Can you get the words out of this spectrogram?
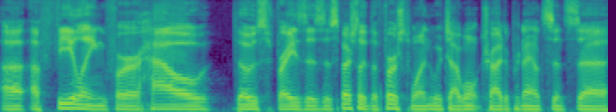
a, a feeling for how those phrases, especially the first one, which I won't try to pronounce since uh,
